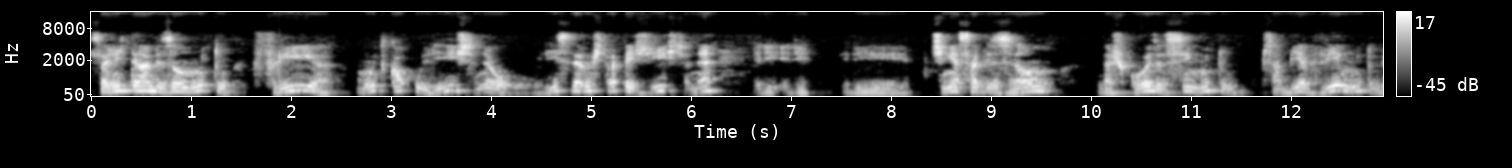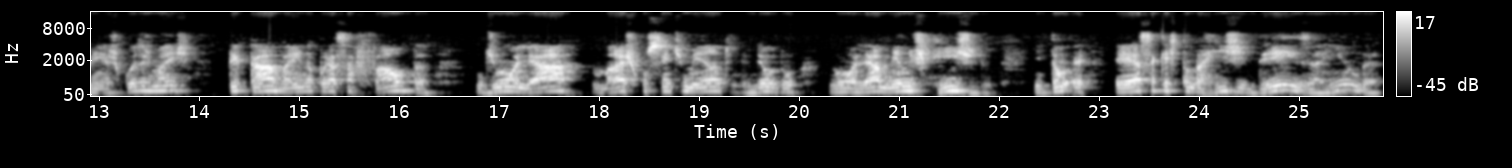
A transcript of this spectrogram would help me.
Se a gente tem uma visão muito fria, muito calculista, né? O Ulisses era um estrategista, né? Ele, ele, ele tinha essa visão das coisas, assim, muito sabia ver muito bem as coisas, mas pecava ainda por essa falta de um olhar mais com sentimento, entendeu? De um, olhar menos rígido. Então é, é essa questão da rigidez ainda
